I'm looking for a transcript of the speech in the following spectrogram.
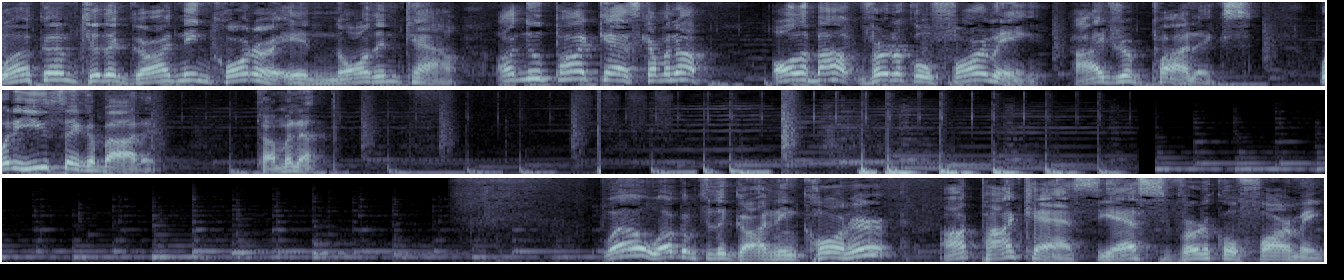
Welcome to the Gardening Corner in Northern Cal. A new podcast coming up all about vertical farming, hydroponics. What do you think about it? Coming up. Well, welcome to the Gardening Corner, our podcast. Yes, vertical farming.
